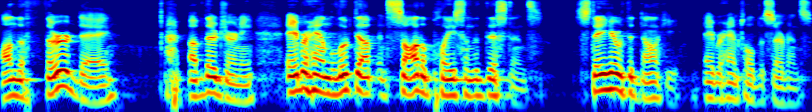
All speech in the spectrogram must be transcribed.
On the third day, of their journey, Abraham looked up and saw the place in the distance. Stay here with the donkey, Abraham told the servants.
